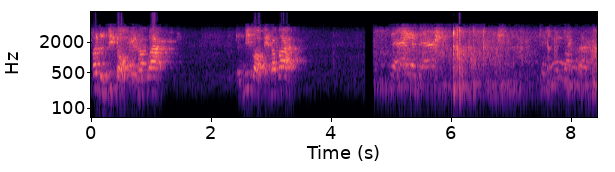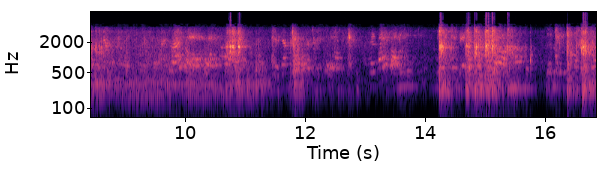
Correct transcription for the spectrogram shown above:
ก็ถึงที่บอกนะครับว่า ถึงที่บอกนะครับว่าเป็นไอ้กับเป็นไอ้เป็นไอ้ก่อนร้านสองสองสามเดี๋ยวดังแล้วก็สองมีมีแบ่งกันก็แล้วมีสองก็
